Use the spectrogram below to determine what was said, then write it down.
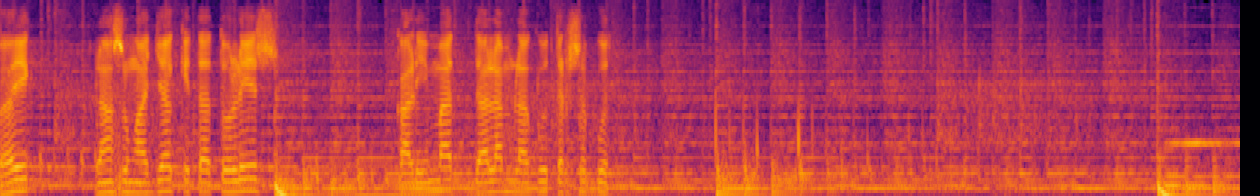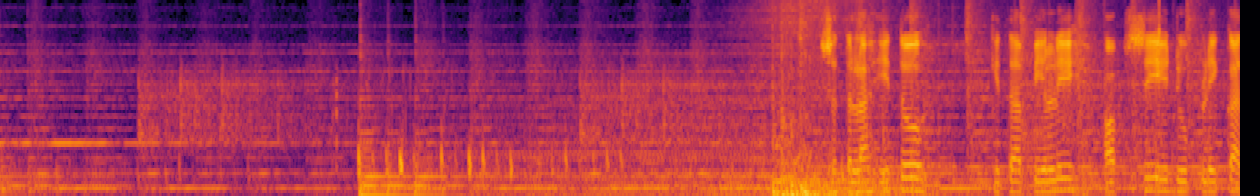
Baik, langsung aja kita tulis kalimat dalam lagu tersebut. Setelah itu, kita pilih opsi duplikat.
